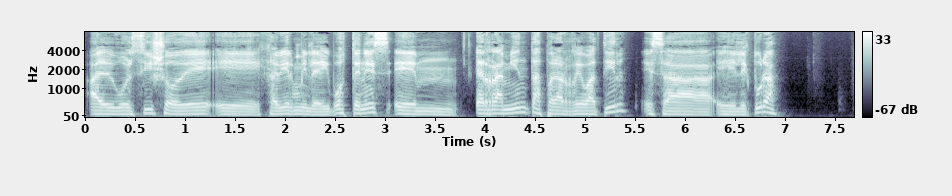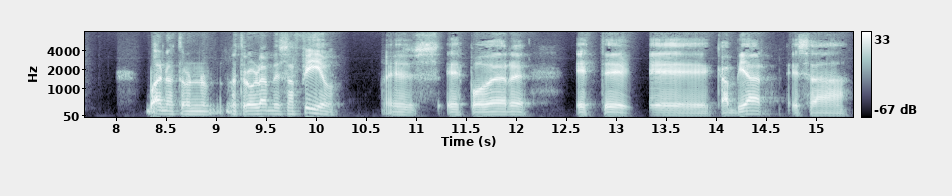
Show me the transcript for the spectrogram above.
al bolsillo de eh, Javier Milei. ¿Vos tenés em, herramientas para rebatir esa lectura? Bueno, nuestro, nuestro gran desafío es, poder este, cambiar esa,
